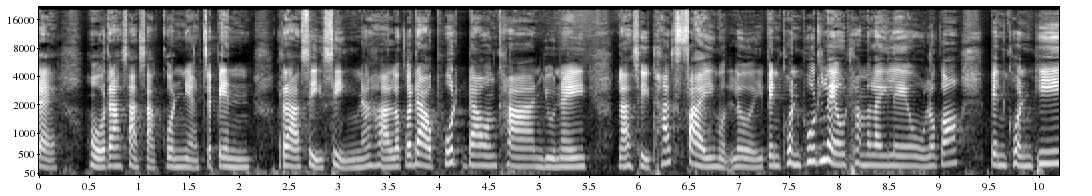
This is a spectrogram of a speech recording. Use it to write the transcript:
แต่โหราศาสตร์สากลเนี่ยจะเป็นราศีสิงห์นะคะ แล้วก็ดาวพุธดาวอังคารอยู่ในราศีธาตุไฟหมดเลย เป็นคนพูดเร็วทำอะไรเร็ว แล้วก็เป็นคนที่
